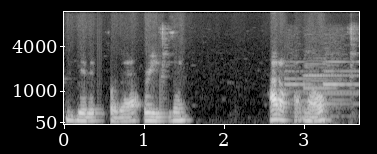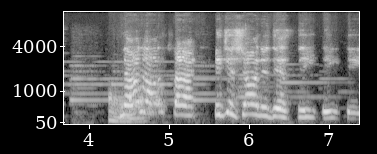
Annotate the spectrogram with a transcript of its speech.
he did it for that reason. I don't know. I don't No, know. no, it's fine. It's just showing that there's the the the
